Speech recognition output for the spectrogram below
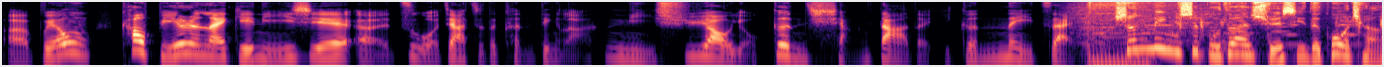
呃不用靠别人来给你一些呃自我价值的肯定啦。你需要有更强大的一个内在。生命是不断学习的过程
